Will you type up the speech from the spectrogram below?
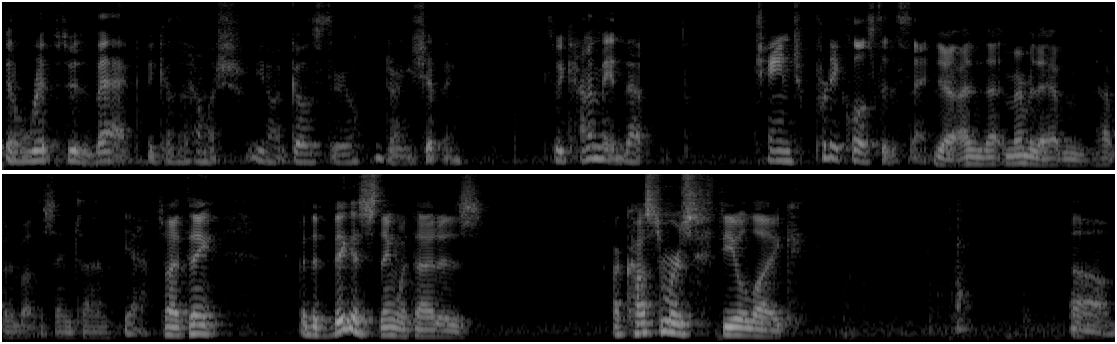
it'll rip through the bag because of how much, you know, it goes through during shipping. So we kind of made that change pretty close to the same. Yeah, I remember they happen happened about the same time. Yeah. So I think, but the biggest thing with that is, our customers feel like. Um,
